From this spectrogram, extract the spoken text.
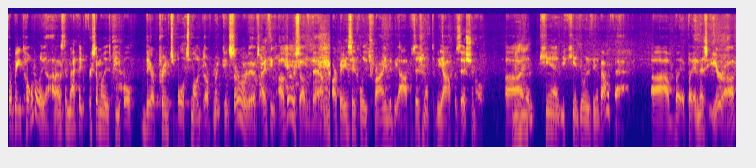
for being totally honest, I mean, I think for some of these people, they are principled small government conservatives. I think others of them are basically trying to be oppositional to be oppositional, uh, mm-hmm. and can't you can't do anything about that. Uh, but but in this era,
